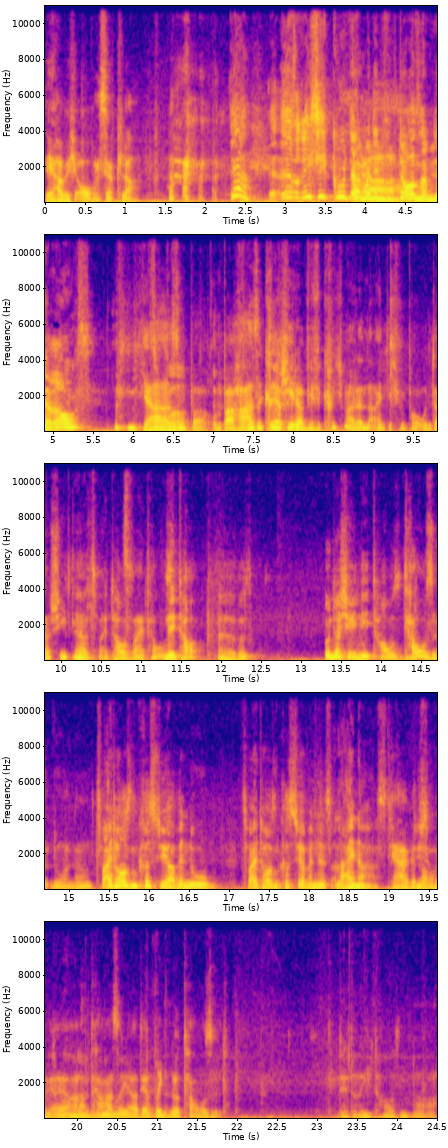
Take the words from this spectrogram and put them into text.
Nee, habe ich auch, ist ja klar. Ja, ist richtig gut. Da haben wir den Ja. 5000er wieder raus. Ja, Super. super. Und bei Hase kriegt jeder, wie viel kriegt man denn eigentlich? Ein paar unterschiedlich? Ja, 2000. 2000. Nee, äh, was? Unterschied, nee, 1000. 1000 nur, ne? 2000 kriegst du ja, wenn du 2000 kriegst du ja, wenn du es alleine hast. Ja, genau. Ja, ja. war Und Holland Hase, auch ja, der bringt nur 1000. Der bringt 1000. Ja,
